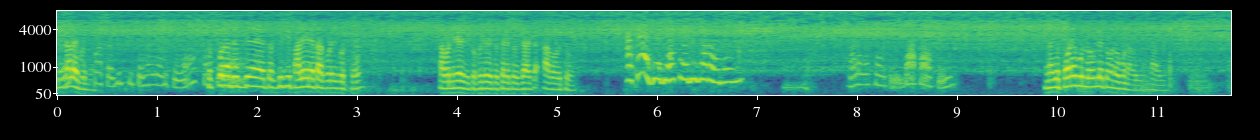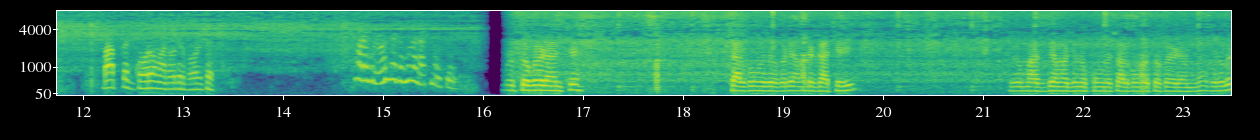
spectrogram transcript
গালাই বলি ফালিয়ে করতে আবার হয়ে যেত তাহলে তো যা আবার হয়তো নাকি পরে বললে তোমার হবে বাপটা গরম আর ওদের ভোল্টেজ তরকারি রাঁধছে চাল কুমড়ো তরকারি আমাদের গাছেরই মাছ দিয়ে আমার জন্য কুমড়ো, চাল কুমড়ো তরকারি রান্না করবে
